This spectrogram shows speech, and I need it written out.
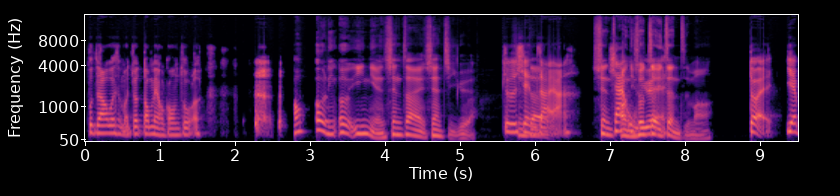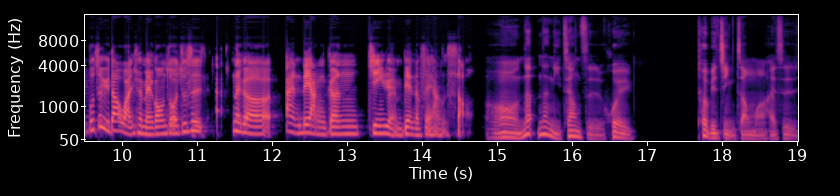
不知道为什么就都没有工作了，哦，二零二一年现在现在几月啊？就是现在啊，现现在哦，你说这一阵子吗？对，也不至于到完全没工作，就是那个案量跟金源变得非常少。哦，那那你这样子会特别紧张吗？还是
